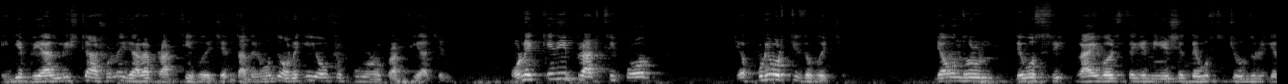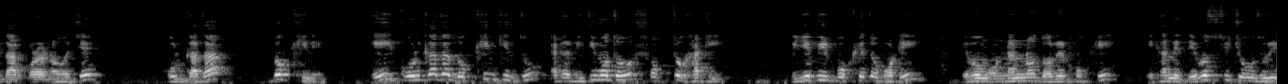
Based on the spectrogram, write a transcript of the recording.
এই যে বিয়াল্লিশটা আসনে যারা প্রার্থী হয়েছেন, তাদের মধ্যে অনেকেই অবশ্য পুরনো প্রার্থী আছেন। অনেকেরই প্রার্থী পদ পরিবর্তিত হয়েছে। যেমন ধরুন দেবশ্রী, রায়গঞ্জ থেকে নিয়ে এসে দেবশ্রী চৌধুরীকে দাঁড় করানো হয়েছে কলকাতা দক্ষিণে। এই কলকাতা দক্ষিণ কিন্তু একটা রীতিমতো শক্ত ঘাঁটি। বিজেপির পক্ষে তো বটেই এবং অন্যান্য দলের পক্ষেই এখানে দেবশ্রী চৌধুরী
